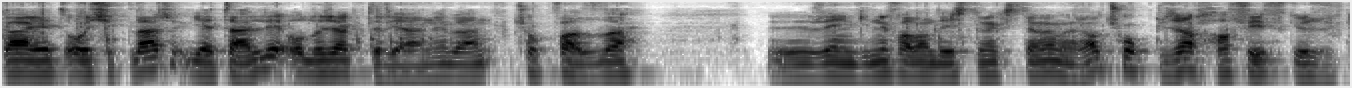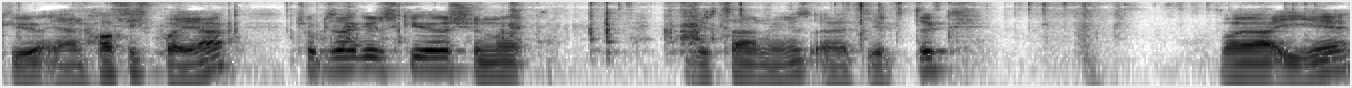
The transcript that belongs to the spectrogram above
Gayet o ışıklar yeterli olacaktır yani. Ben çok fazla e, rengini falan değiştirmek istemem herhalde. Çok güzel hafif gözüküyor. Yani hafif bayağı. Çok güzel gözüküyor. Şunu yırtar mıyız? Evet yırttık. Bayağı iyi.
